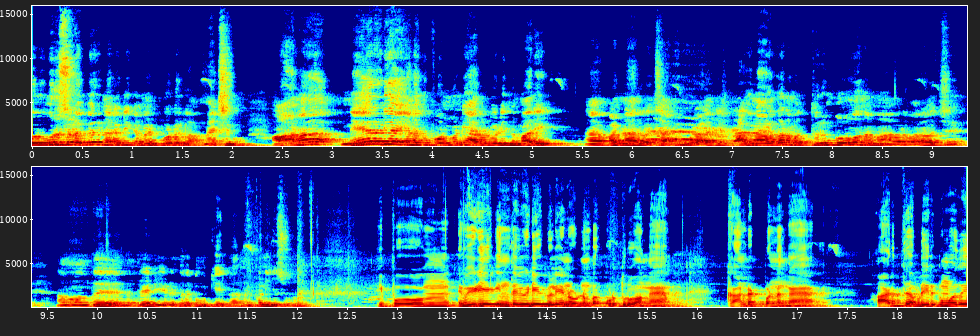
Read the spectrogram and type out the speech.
ஒரு ஒரு சில பேர் நெகட்டிவ் கமெண்ட் போட்டுக்கலாம் மேக்ஸிமம் ஆனால் நேரடியாக எனக்கு ஃபோன் பண்ணி அருள்வெடி இந்த மாதிரி பண்ண வச்சாங்க ஒரு அலகேஷன் அதனால தான் நம்ம திரும்பவும் நம்ம அவரை வர வச்சு நம்ம வந்து இந்த பேட்டி எடுக்கிறதுக்கு முக்கிய காரணம். இப்போ நீங்கள் சொல்லுங்கள் இப்போது வீடியோ இந்த வீடியோக்குள்ளே என்னோட நம்பர் கொடுத்துருவாங்க. காண்டாக்ட் பண்ணுங்கள் அடுத்து அப்படி இருக்கும்போது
